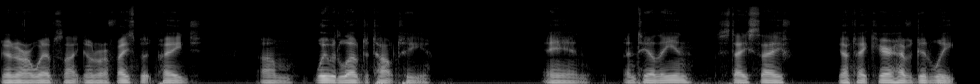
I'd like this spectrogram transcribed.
Go to our website, go to our Facebook page. Um, we would love to talk to you. And until then, stay safe. Y'all take care. Have a good week.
